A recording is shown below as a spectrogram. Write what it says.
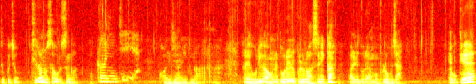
누구죠? 티라노사우루스인가? 건지 권지한이구나. 그래, 우리가 오늘 노래를 부르러 왔으니까 빨리 노래 한번 불러보자. 해볼게.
